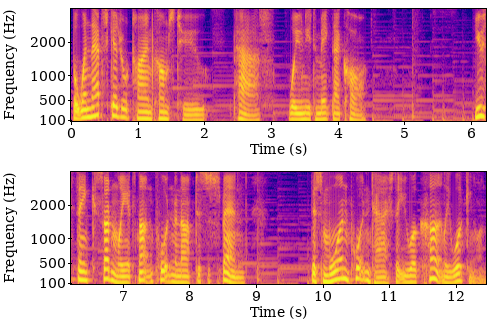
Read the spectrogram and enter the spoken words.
but when that scheduled time comes to pass where you need to make that call, you think suddenly it's not important enough to suspend this more important task that you are currently working on.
